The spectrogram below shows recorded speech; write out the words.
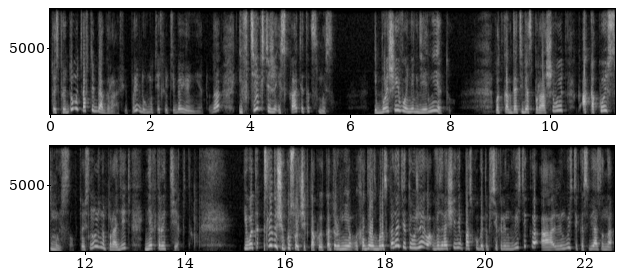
То есть придумать автобиографию, придумать, если у тебя ее нет. Да? И в тексте же искать этот смысл. И больше его нигде нету вот когда тебя спрашивают, а какой смысл? То есть нужно породить некоторый текст. И вот следующий кусочек такой, который мне хотелось бы рассказать, это уже возвращение, поскольку это психолингвистика, а лингвистика связана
